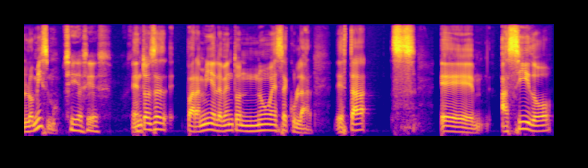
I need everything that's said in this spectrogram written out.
lo mismo. Sí, así es. Entonces, para mí el evento no es secular. Está, eh, ha sido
